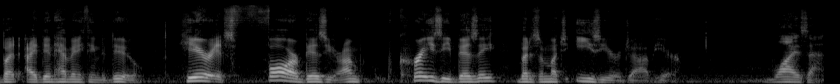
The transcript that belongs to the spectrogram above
but I didn't have anything to do. Here it's far busier. I'm crazy busy, but it's a much easier job here Why is that?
